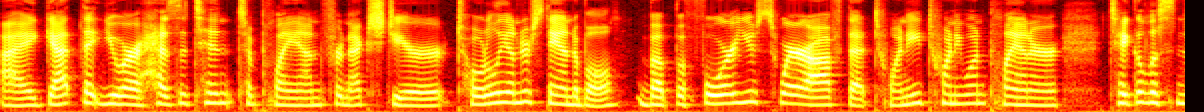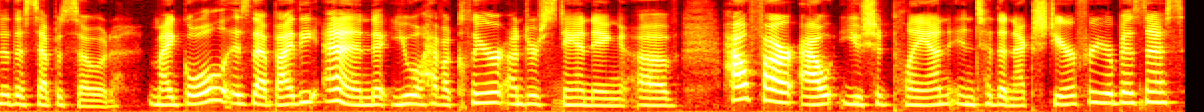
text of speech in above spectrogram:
I get that you are hesitant to plan for next year, totally understandable. But before you swear off that 2021 planner, take a listen to this episode. My goal is that by the end, you will have a clear understanding of how far out you should plan into the next year for your business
